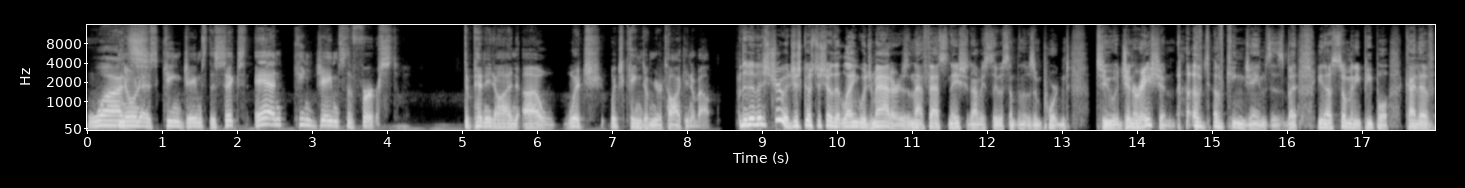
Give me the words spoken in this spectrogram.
What? Known as King James the Sixth and King James the First, depending on uh, which which kingdom you're talking about. But it's true. It just goes to show that language matters. And that fascination obviously was something that was important to a generation of, of King James's. But, you know, so many people kind of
